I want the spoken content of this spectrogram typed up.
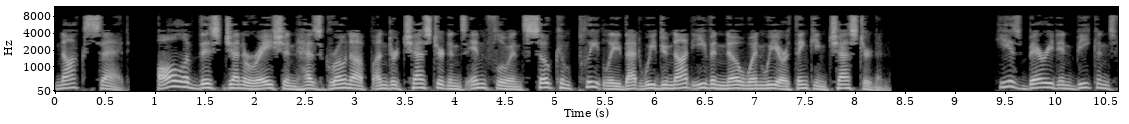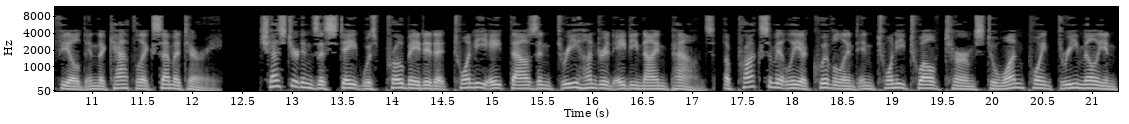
Knox said, all of this generation has grown up under Chesterton's influence so completely that we do not even know when we are thinking Chesterton. He is buried in Beaconsfield in the Catholic cemetery. Chesterton's estate was probated at £28,389, approximately equivalent in 2012 terms to £1.3 million.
